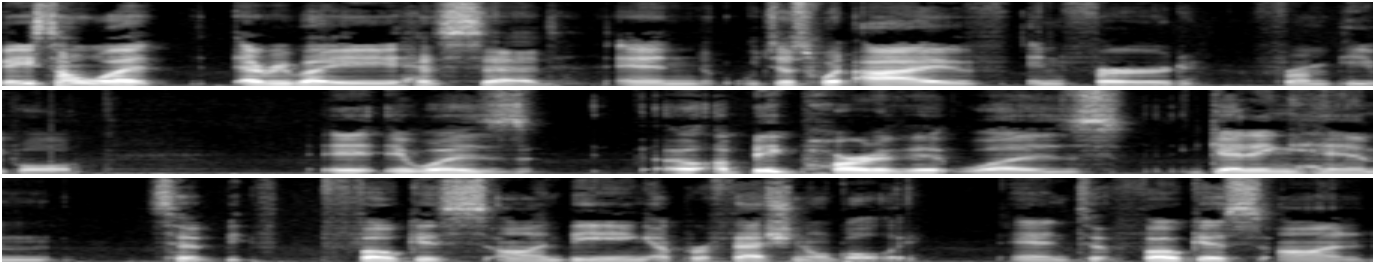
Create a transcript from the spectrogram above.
based on what everybody has said and just what I've inferred from people, it, it was a, a big part of it was getting him to be, focus on being a professional goalie and to focus on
